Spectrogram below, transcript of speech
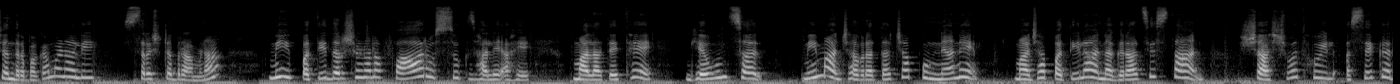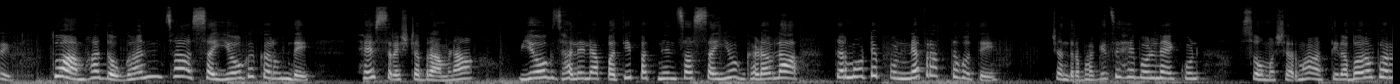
चंद्रभागा म्हणाली श्रेष्ठ ब्राह्मणा मी पतिदर्शनाला फार उत्सुक झाले आहे. मला तेथे घेऊन चल. मी माझ्या व्रताच्या पुण्याने माझ्या पतीला नगराचे स्थान शाश्वत होईल असे करील. तू आम्हा दोघांचा संयोग करून दे. हे श्रेष्ठ ब्राह्मणा योग झालेल्या पती पत्नींचा संयोग घडवला तर मोठे पुण्य प्राप्त होते. चंद्रभागेचे हे बोलणे ऐकून सोमशर्मा तिला बरोबर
